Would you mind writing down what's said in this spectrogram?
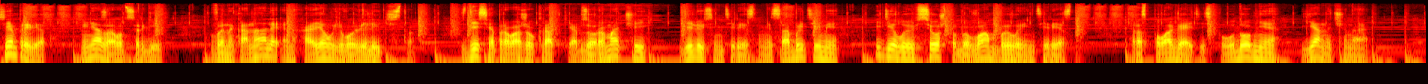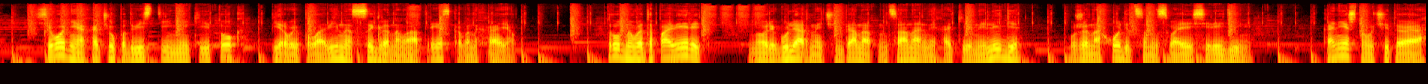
Всем привет! Меня зовут Сергей. Вы на канале НХЛ Его Величество. Здесь я провожу краткие обзоры матчей, делюсь интересными событиями и делаю все, чтобы вам было интересно. Располагайтесь поудобнее, я начинаю. Сегодня я хочу подвести некий итог первой половины сыгранного отрезка в НХЛ. Трудно в это поверить, но регулярный чемпионат Национальной хоккейной лиги уже находится на своей середине – Конечно, учитывая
